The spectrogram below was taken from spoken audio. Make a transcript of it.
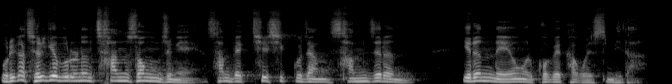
우리가 즐겨 부르는 찬송 중에 379장 3절은 이런 내용을 고백하고 있습니다.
